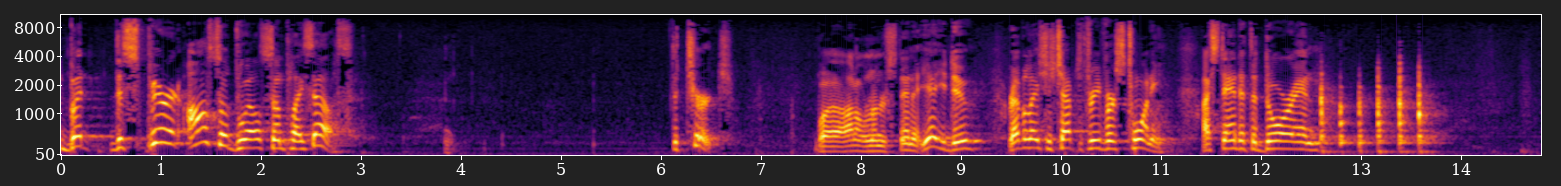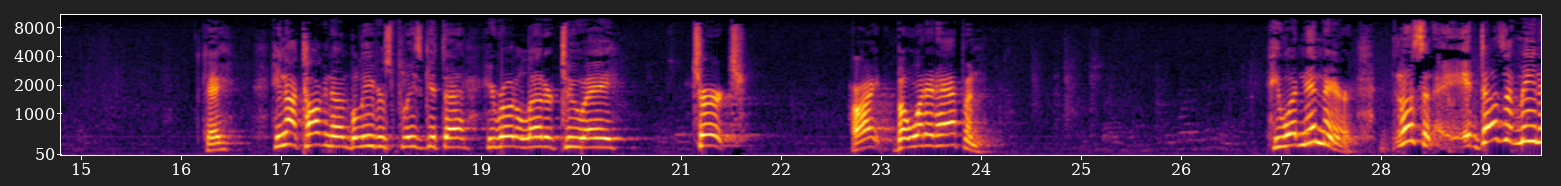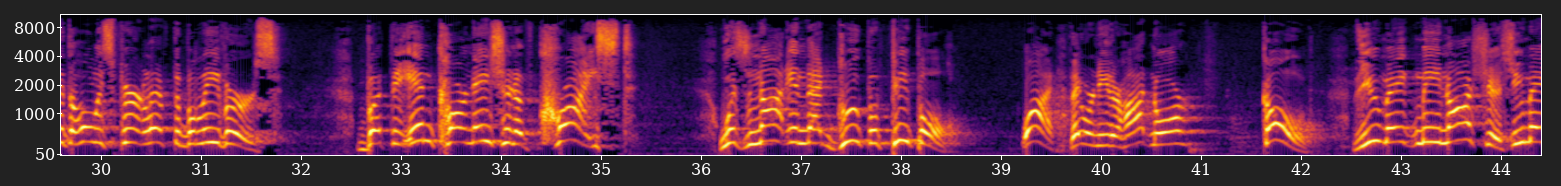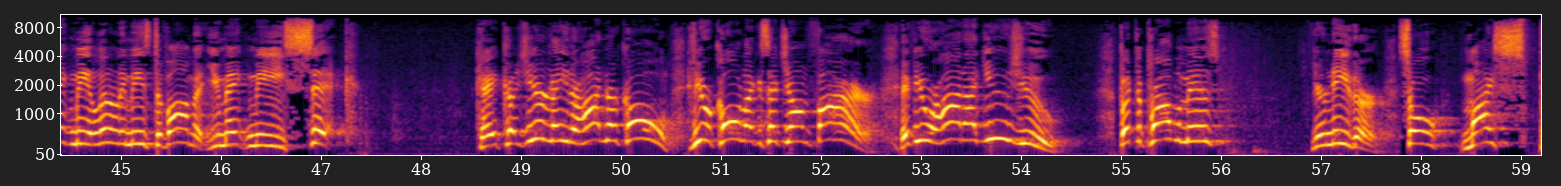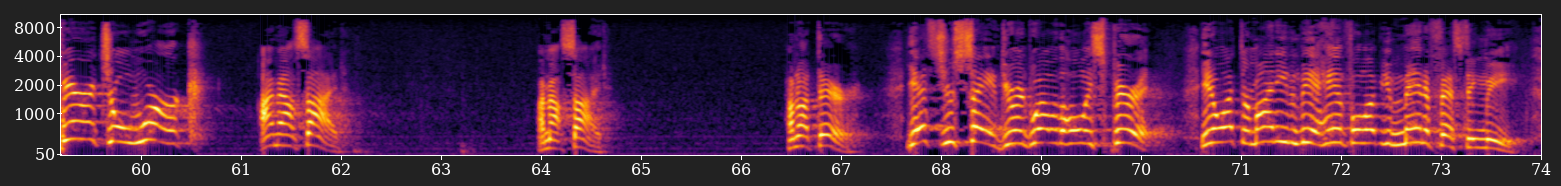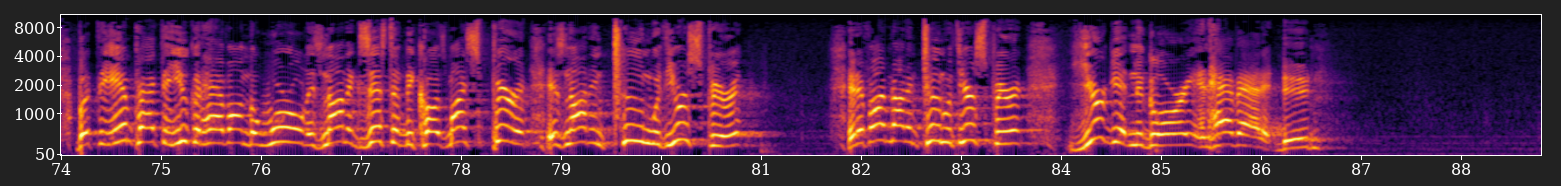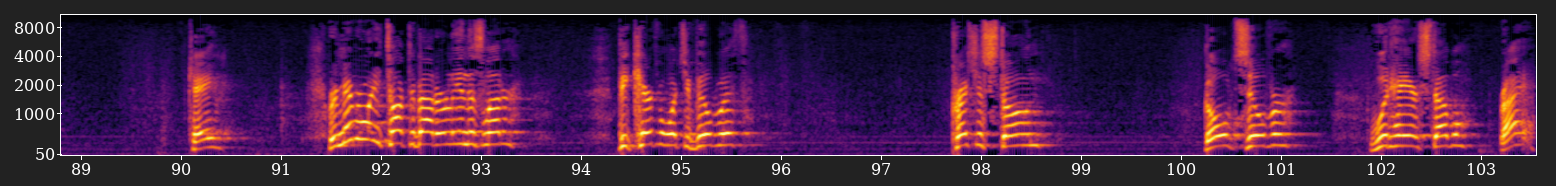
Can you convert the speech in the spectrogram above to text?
But the Spirit also dwells someplace else the church. Well, I don't understand it. Yeah, you do. Revelation chapter 3, verse 20. I stand at the door and. Okay? He's not talking to unbelievers, please get that. He wrote a letter to a church. All right? But what had happened? He wasn't in there. Listen, it doesn't mean that the Holy Spirit left the believers, but the incarnation of Christ was not in that group of people. Why? They were neither hot nor cold. You make me nauseous. You make me, it literally means to vomit. You make me sick. Okay? Because you're neither hot nor cold. If you were cold, I could set you on fire. If you were hot, I'd use you. But the problem is, you're neither. So my spiritual work, I'm outside. I'm outside. I'm not there. Yes, you're saved. You're indwelt with the Holy Spirit. You know what? There might even be a handful of you manifesting me. But the impact that you could have on the world is non existent because my spirit is not in tune with your spirit. And if I'm not in tune with your spirit, you're getting the glory and have at it, dude. Okay? Remember what he talked about early in this letter? Be careful what you build with. Precious stone, gold, silver, wood, hay, or stubble, right?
